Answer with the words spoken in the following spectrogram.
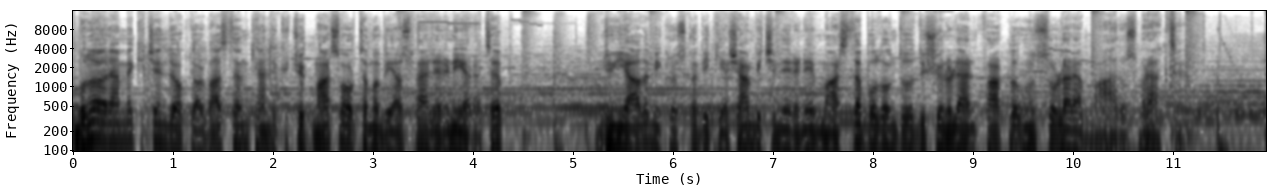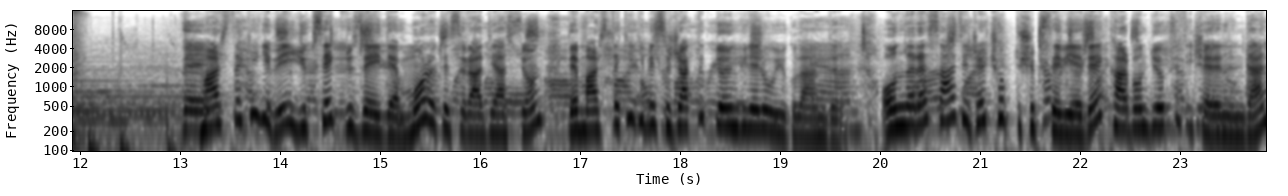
Bunu öğrenmek için Dr. Boston kendi küçük Mars ortamı biyosferlerini yaratıp dünyalı mikroskobik yaşam biçimlerini Mars'ta bulunduğu düşünülen farklı unsurlara maruz bıraktı. Mars'taki gibi yüksek düzeyde mor ötesi radyasyon ve Mars'taki gibi sıcaklık döngüleri uygulandı. Onlara sadece çok düşük seviyede karbondioksit içereninden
